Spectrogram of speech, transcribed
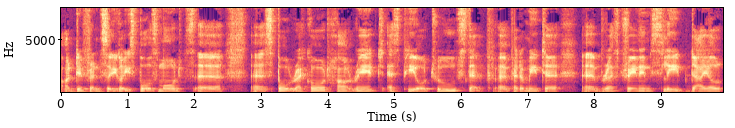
are different. So you got your sports mode, uh, uh, sport record, heart rate, SpO2, step, uh, pedometer, uh, breath training, sleep, dial,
